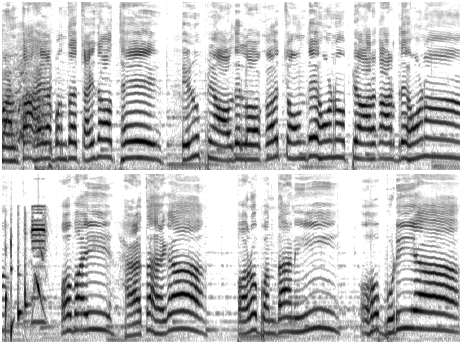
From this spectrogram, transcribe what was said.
ਮਨ ਤਾਂ ਹੈ ਬੰਦਾ ਚਾਹੀਦਾ ਉੱਥੇ। ਇਹਨੂੰ ਪਿਆਰ ਦੇ ਲੋਕ ਚਾਹੁੰਦੇ ਹੋਣ ਪਿਆਰ ਕਰਦੇ ਹੋਣ। ਉਹ ਬਾਈ ਹੈ ਤਾਂ ਹੈਗਾ ਪਰ ਉਹ ਬੰਦਾ ਨਹੀਂ ਉਹ ਬੁੜੀ ਆ।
